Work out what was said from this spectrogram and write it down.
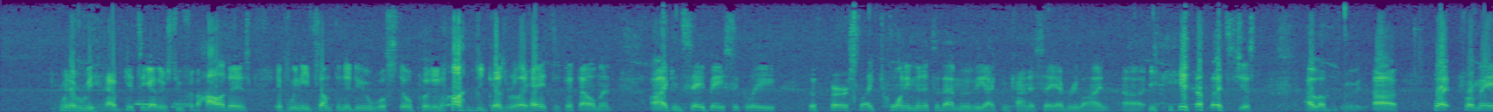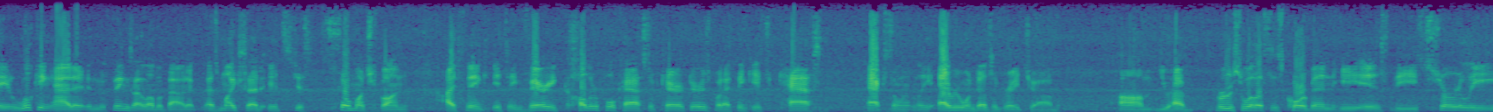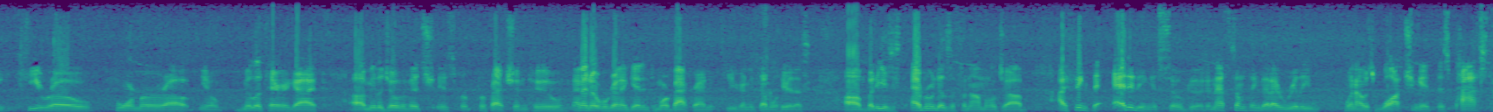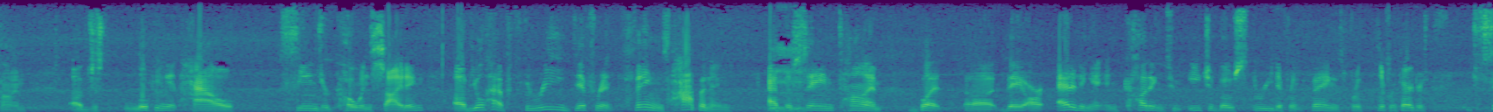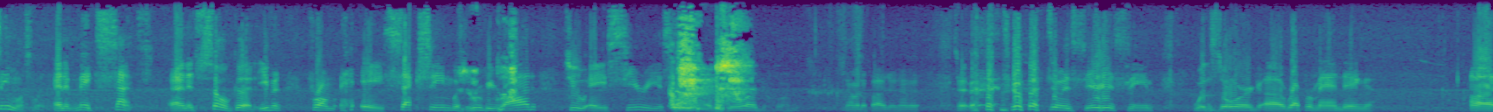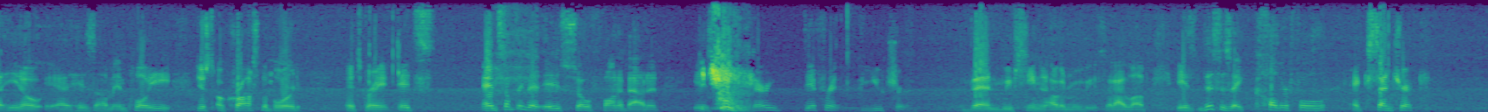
whenever we have get-togethers too for the holidays, if we need something to do, we'll still put it on because we're like, hey, it's the Fifth Element. I can say basically the first like 20 minutes of that movie, I can kind of say every line. Uh, you know, it's just, I love this movie. Uh, but from a looking at it and the things I love about it, as Mike said, it's just so much fun. I think it's a very colorful cast of characters, but I think it's cast excellently. Everyone does a great job. Um, you have Bruce Willis as Korben. He is the surly hero, former uh, you know military guy. Uh, Milla Jovovich is for perfection too. And I know we're going to get into more background, so you're going to double hear this. Uh, but he just everyone does a phenomenal job. I think the editing is so good, and that's something that I really, when I was watching it this past time, of just looking at how scenes are coinciding. Of you'll have three different things happening at the same time, but uh, they are editing it and cutting to each of those three different things for different characters seamlessly, and it makes sense, and it's so good. Even from a sex scene with Ruby Rhod to a serious scene of Zorg. to, to a serious scene with Zorg uh, reprimanding, uh, you know, uh, his um, employee. Just across the board, it's great. It's and something that is so fun about it is a very different future than we've seen in other movies that I love. Is this is a colorful, eccentric,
